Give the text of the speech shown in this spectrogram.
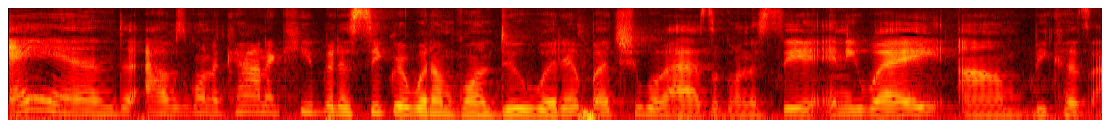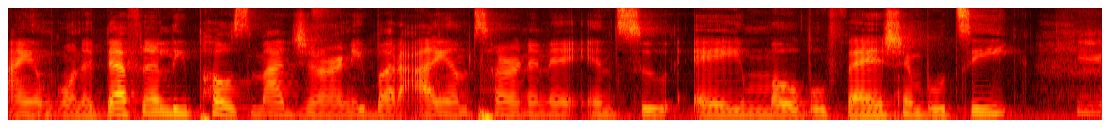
and I was going to kind of keep it a secret what I'm going to do with it, but you guys are going to see it anyway um, because I am going to definitely post my journey, but I am turning it into a mobile fashion boutique. Cute.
